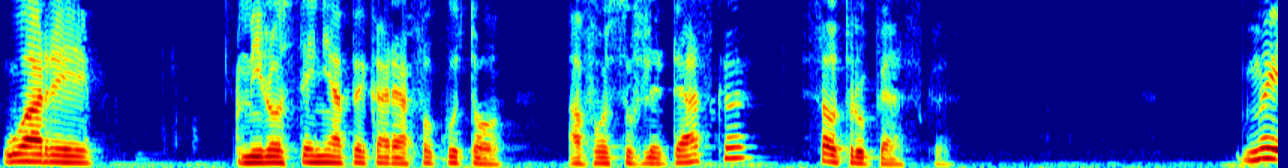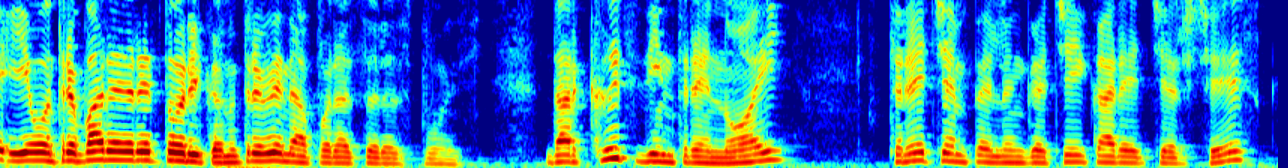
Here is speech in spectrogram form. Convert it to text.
oare milostenia pe care a făcut-o a fost sufletească sau trupească? Nu e, e o întrebare retorică, nu trebuie neapărat să răspunzi. Dar câți dintre noi trecem pe lângă cei care cerșesc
